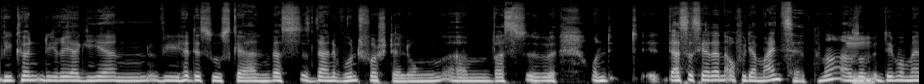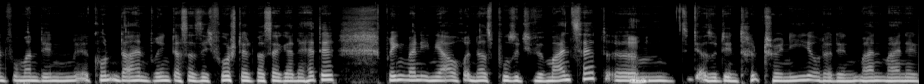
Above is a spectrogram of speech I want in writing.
wie könnten die reagieren? Wie hättest du es gern? Was ist deine Wunschvorstellung? Ähm, was äh, und das ist ja dann auch wieder Mindset. Ne? Also mhm. in dem Moment, wo man den Kunden dahin bringt, dass er sich vorstellt, was er gerne hätte, bringt man ihn ja auch in das positive Mindset. Ähm, mhm. Also den Trainee oder den mein, meine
